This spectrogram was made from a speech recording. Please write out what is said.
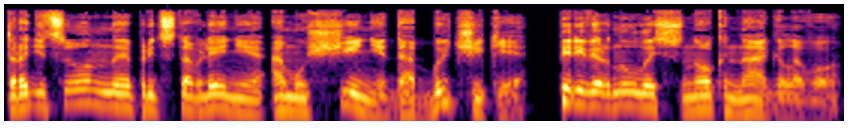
Традиционное представление о мужчине-добытчике перевернулось с ног на голову.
